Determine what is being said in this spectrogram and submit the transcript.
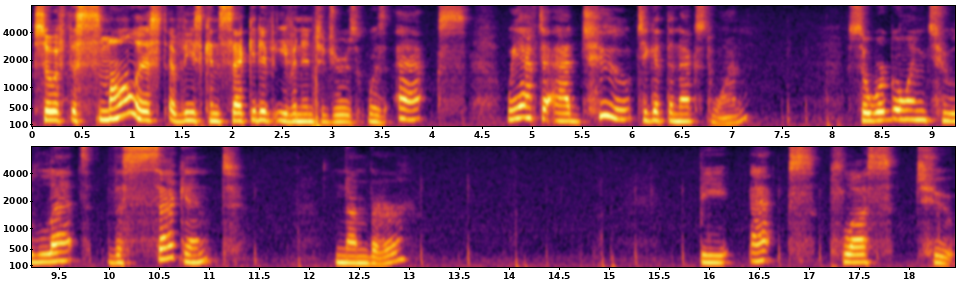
So if the smallest of these consecutive even integers was x, we have to add 2 to get the next one. So we're going to let the second number be x plus 2.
